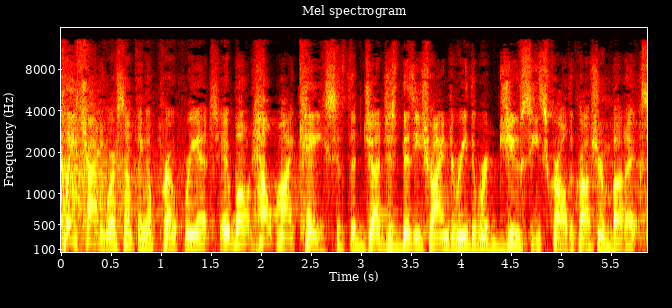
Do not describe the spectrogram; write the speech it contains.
Please try to wear something appropriate. It won't help my case if the judge is busy trying to read the word juicy scrawled across your buttocks.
